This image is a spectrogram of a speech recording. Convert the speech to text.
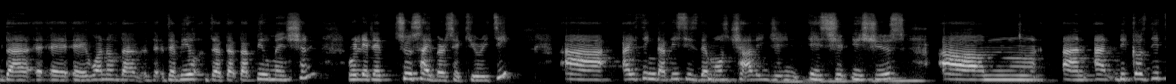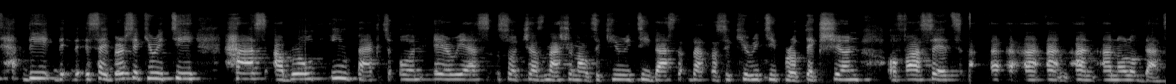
that uh, uh, one of the, the, the bill that, that, that, Bill mentioned related to cybersecurity. Uh, I think that this is the most challenging issue, issues, um, and, and because the, the, the, cybersecurity has a broad impact on areas such as national security, data, data security, protection of assets, uh, uh, uh and, and, and all of that.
